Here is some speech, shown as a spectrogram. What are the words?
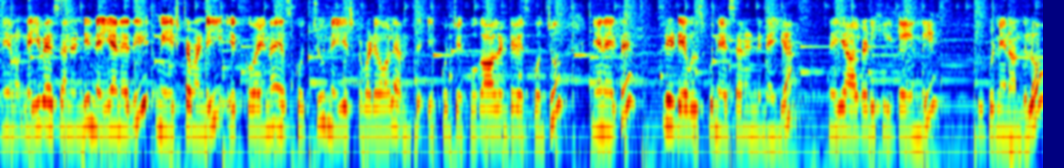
నేను నెయ్యి వేసానండి. నెయ్యి అనేది మీ ఇష్టం అండి. ఎక్కువైనా వేసుకోవచ్చు. నెయ్యి ఇష్టపడే వాళ్ళు అంతే కొంచెం ఎక్కువ కావాలంటే వేసుకోవచ్చు. నేనైతే త్రీ టేబుల్ స్పూన్ వేసానండి నెయ్యి. నెయ్యి ఆల్రెడీ హీట్ అయింది. ఇప్పుడు నేను అందులో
